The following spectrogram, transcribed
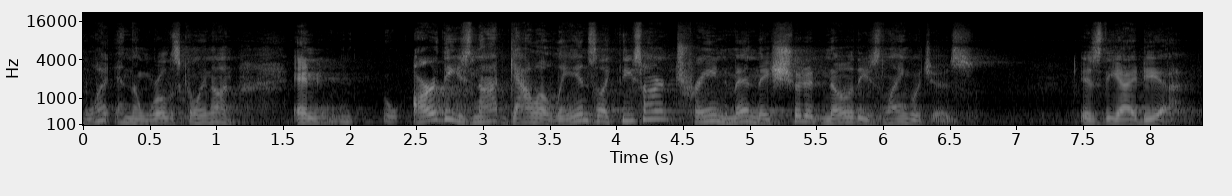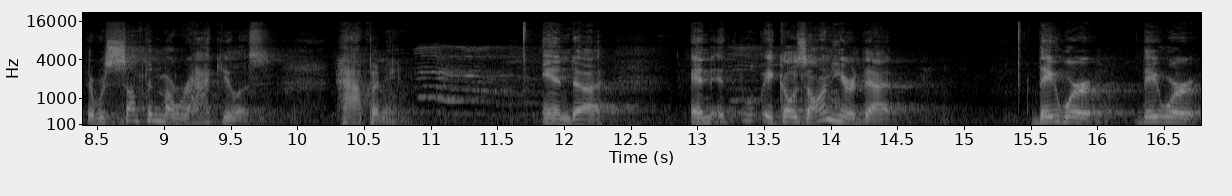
What in the world is going on? And are these not Galileans? Like, these aren't trained men. They shouldn't know these languages, is the idea. There was something miraculous happening. And, uh, and it, it goes on here that they were, they were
